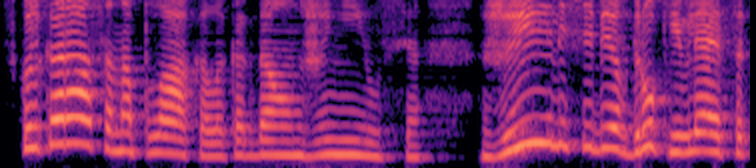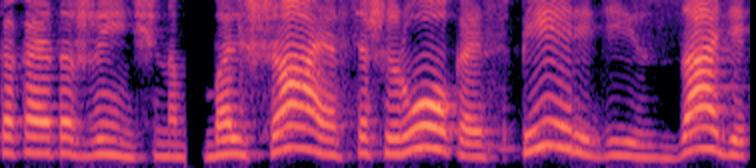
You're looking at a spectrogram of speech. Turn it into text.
Сколько раз она плакала, когда он женился. Жили себе, вдруг является какая-то женщина, большая, вся широкая, спереди и сзади,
